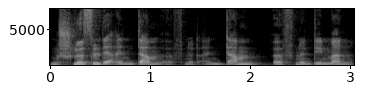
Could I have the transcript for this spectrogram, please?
Ein Schlüssel, der einen Damm öffnet. Einen Damm öffnen, den man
